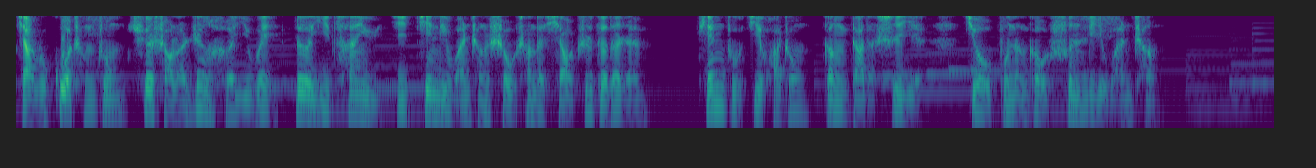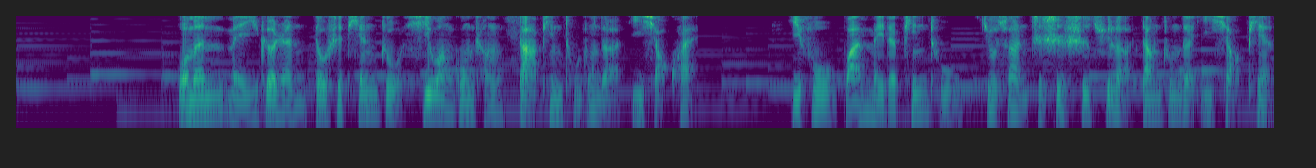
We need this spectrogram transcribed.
假如过程中缺少了任何一位乐意参与及尽力完成手上的小职责的人，天主计划中更大的事业就不能够顺利完成。我们每一个人都是天主希望工程大拼图中的一小块。一幅完美的拼图，就算只是失去了当中的一小片，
